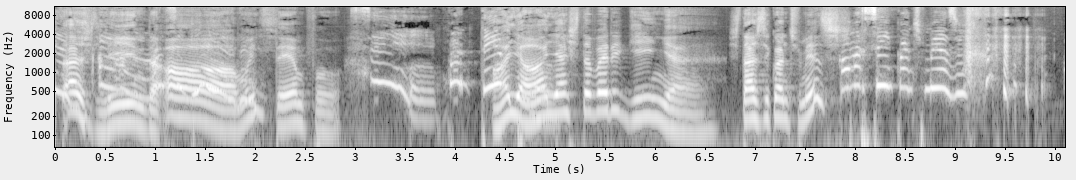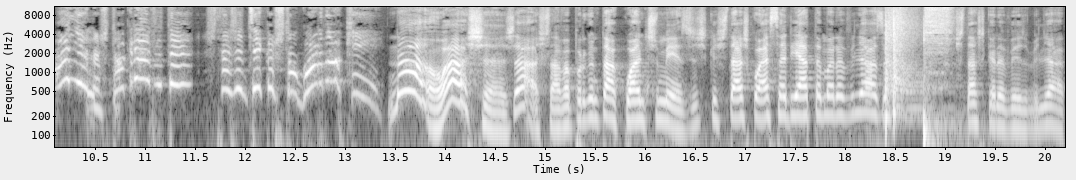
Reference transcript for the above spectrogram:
Estás linda. Oh, muito tempo. Sim, quanto tempo? Olha, olha esta barriguinha. Estás de quantos meses? Como assim, quantos meses? Olha, eu não estou grávida. Estás a dizer que eu estou gorda ou quê? Não, achas? Ah, estava a perguntar quantos meses que estás com essa dieta maravilhosa. Estás cada vez melhor.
